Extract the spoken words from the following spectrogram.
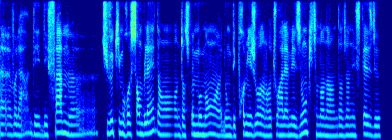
euh, voilà, des, des femmes, euh, tu veux, qui me ressemblaient dans, dans ce même moment, euh, donc des premiers jours dans le retour à la maison, qui sont dans un, dans une espèce de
